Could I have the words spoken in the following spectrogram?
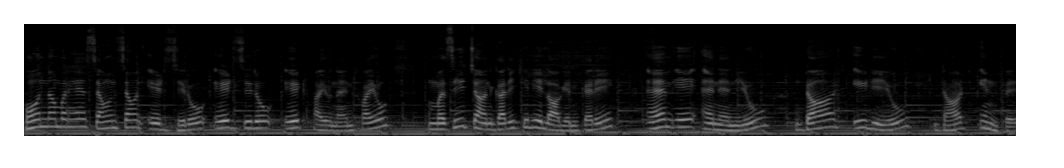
फ़ोन नंबर है seven seven eight zero eight zero eight five nine five. मजीद जानकारी के लिए लॉगिन करें M A N N U dot E D U dot in पे।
